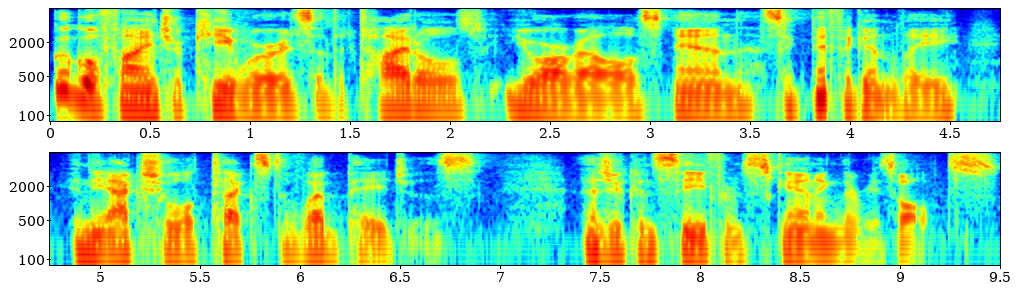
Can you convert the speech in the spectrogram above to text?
Google finds your keywords in the titles, URLs, and, significantly, in the actual text of web pages, as you can see from scanning the results.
